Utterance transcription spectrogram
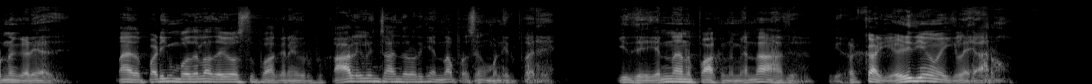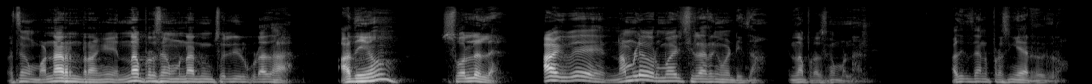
ஒன்றும் கிடையாது. நான் இதை படிக்கும் போதெல்லாம் அதை யோசித்து பார்க்குறேன். இவர் காலையிலும் சாயந்தரம் வரைக்கும் என்ன பிரசங்கம் பண்ணியிருப்பார்? இது என்னன்னு பார்க்கணும். என்ன அது? ரெக்கார்ட் எழுதியும் வைக்கல யாரும். பிரசங்கம் பண்ணாருன்றாங்க. என்ன பிரசங்கம் பண்ணாருன்னு சொல்லிடக்கூடாதா? அதையும் சொல்லலை. ஆகவே நம்மளே ஒரு மாதிரி சில இறங்க வேண்டி வேண்டியதுதான். என்ன பிரசங்கம் பண்ணாரு? அதுக்கு தானே பிரசங்கையார் இருக்கிறோம்.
